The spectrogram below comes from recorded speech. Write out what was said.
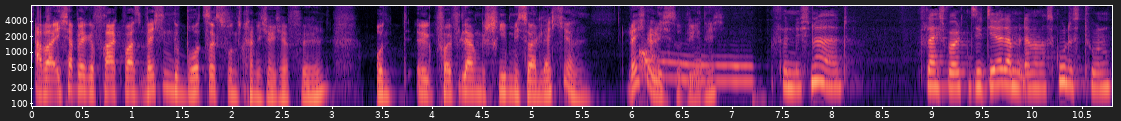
Aber ich habe ja gefragt, was, welchen Geburtstagswunsch kann ich euch erfüllen? Und äh, voll viele haben geschrieben, ich soll lächeln. Lächle ich oh, so wenig? Finde ich nicht. Vielleicht wollten sie dir damit einfach was Gutes tun.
